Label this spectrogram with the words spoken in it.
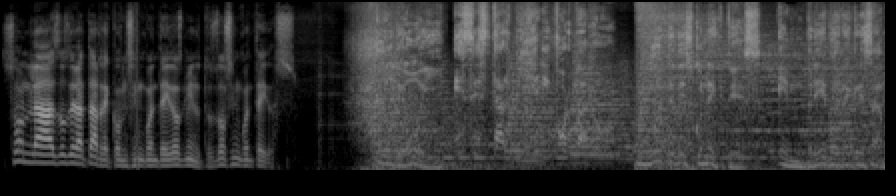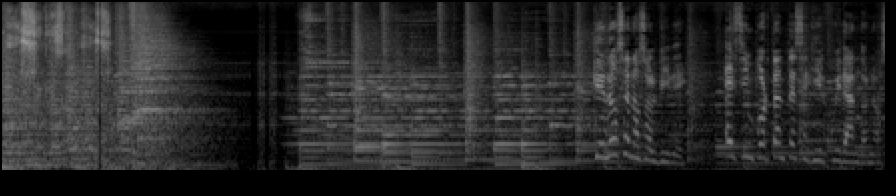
Son las 2 de la tarde con 52 minutos, 2.52. Lo de hoy es estar bien informado. No te desconectes. En breve regresamos. Regresamos. Se nos olvide, es importante seguir cuidándonos.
